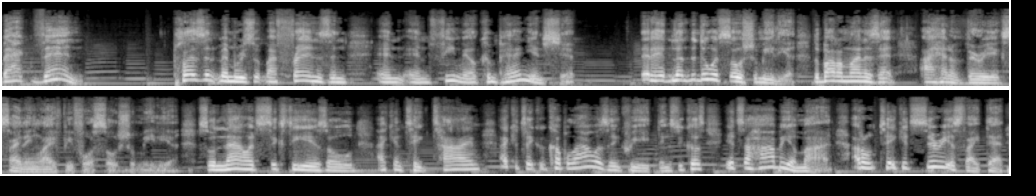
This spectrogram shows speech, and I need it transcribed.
back then. Pleasant memories with my friends and, and, and female companionship. That had nothing to do with social media. The bottom line is that I had a very exciting life before social media. So now at 60 years old, I can take time. I can take a couple hours and create things because it's a hobby of mine. I don't take it serious like that.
